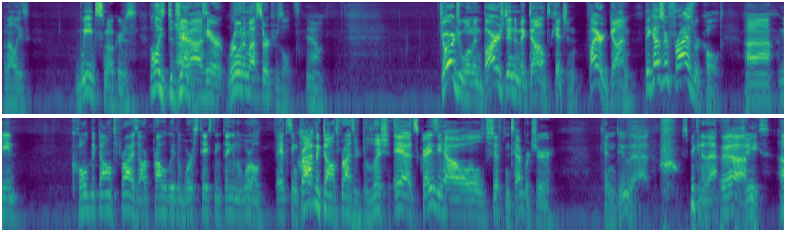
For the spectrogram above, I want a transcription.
when all these weed smokers all these are out here ruining my search results? Yeah. Georgia woman barged into McDonald's kitchen, fired gun because her fries were cold. Uh, I mean, cold McDonald's fries are probably the worst tasting thing in the world. It's Hot incredible. McDonald's fries are delicious. yeah, it's crazy how a little shift in temperature can do that. Speaking of that, Yeah. jeez. I'm,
